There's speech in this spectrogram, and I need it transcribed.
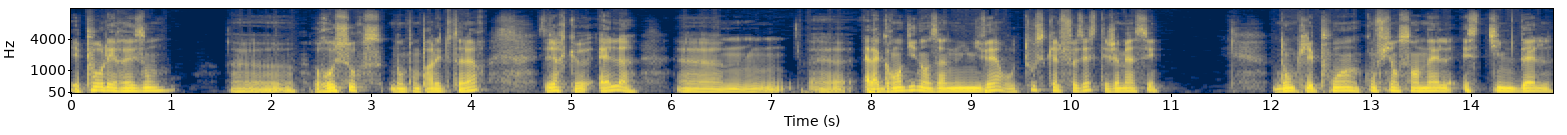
et pour les raisons euh, ressources dont on parlait tout à l'heure c'est-à-dire que elle euh, euh, elle a grandi dans un univers où tout ce qu'elle faisait, c'était jamais assez. Donc les points confiance en elle, estime d'elle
